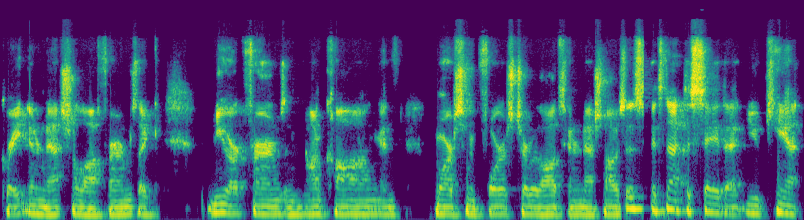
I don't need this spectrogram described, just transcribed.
great international law firms like New York firms and Hong Kong and Morrison and Foerster with all its international offices. It's not to say that you can't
